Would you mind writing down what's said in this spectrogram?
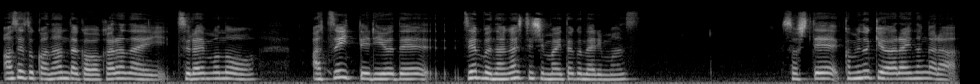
汗とかなんだかわからない辛いものを暑いって理由で全部流してしまいたくなります。そして髪の毛を洗いながら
